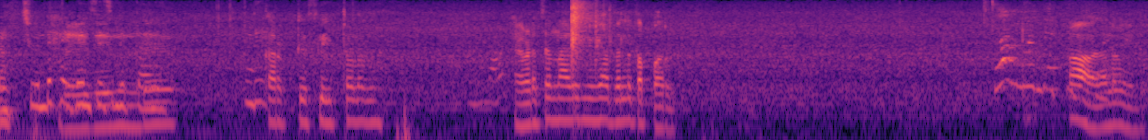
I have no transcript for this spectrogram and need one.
വിച്ചുവിന്റെ കറക്റ്റ് ഫ്ലീറ്റ് ഉള്ളത്. എവിടെ ചെന്നാലും നീ അതല്ല തപ്പാറ്. ആ നല്ല മീനുണ്ട്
